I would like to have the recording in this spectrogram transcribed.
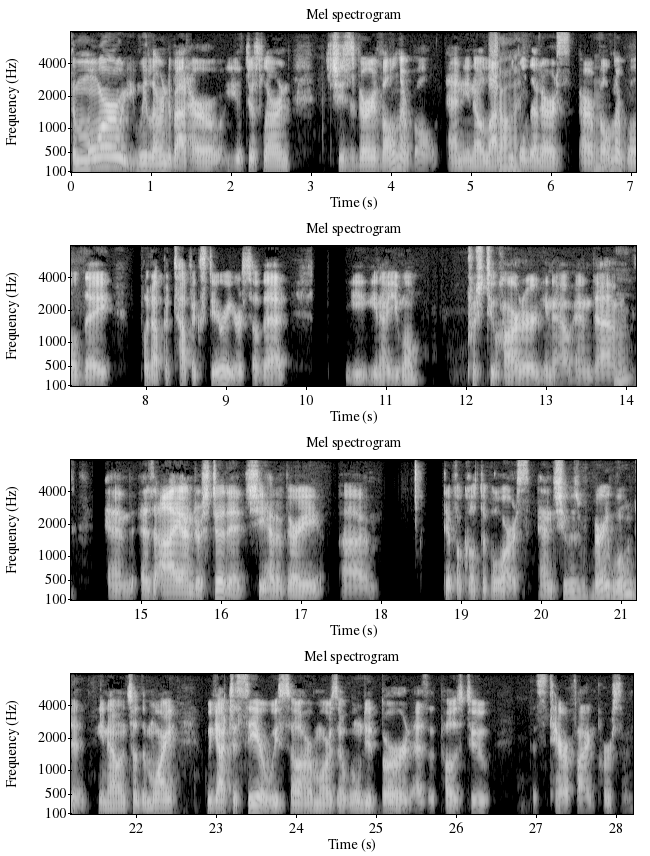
the more we learned about her, you just learn she's very vulnerable, and you know, a lot Shy. of people that are are Mm. vulnerable, they put up a tough exterior so that you you know you won't push too hard, or you know, and um, Mm. and as I understood it, she had a very um, difficult divorce, and she was very wounded, you know, and so the more we got to see her, we saw her more as a wounded bird as opposed to this terrifying person.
